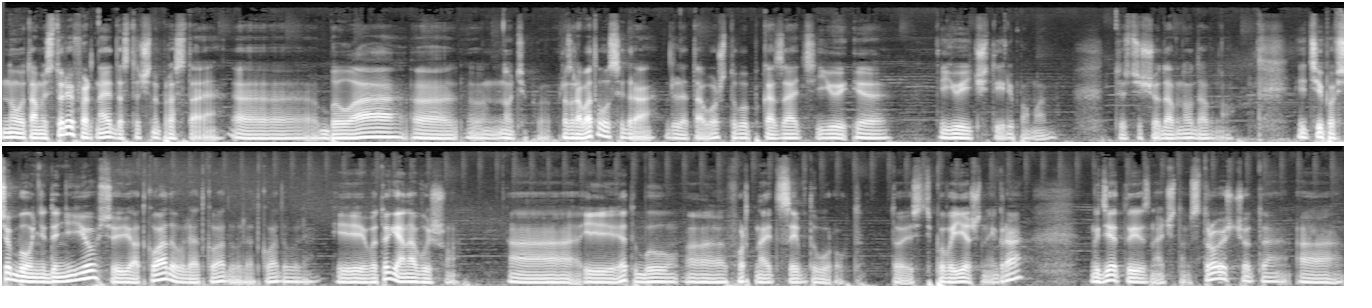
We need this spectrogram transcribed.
Ну, там история Fortnite достаточно простая. Э, была, э, ну, типа, разрабатывалась игра для того, чтобы показать UA4, по-моему. То есть еще давно-давно. И типа все было не до нее, все ее откладывали, откладывали, откладывали. И в итоге она вышла. А, и это был Fortnite Save the World. То есть PvE-шная игра, где ты, значит, там строишь что-то, а,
